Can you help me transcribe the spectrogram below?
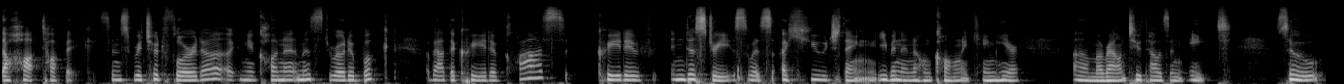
the hot topic. Since Richard Florida, an economist, wrote a book about the creative class, creative industries was a huge thing. Even in Hong Kong, it came here um, around 2008. So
